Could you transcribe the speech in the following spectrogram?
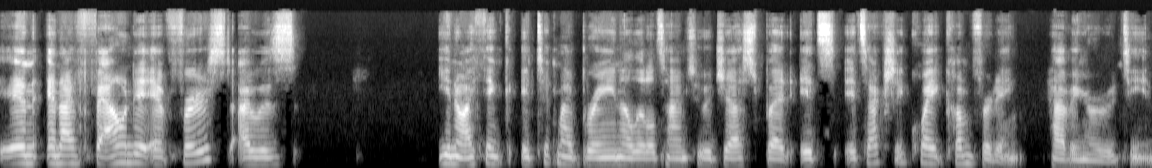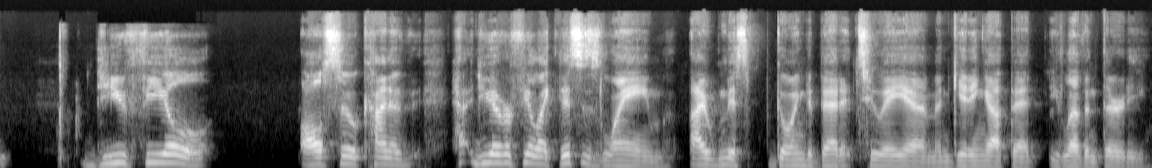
and and I found it at first. I was, you know, I think it took my brain a little time to adjust, but it's it's actually quite comforting having a routine. do you feel also kind of do you ever feel like this is lame i miss going to bed at 2 a.m and getting up at 11.30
